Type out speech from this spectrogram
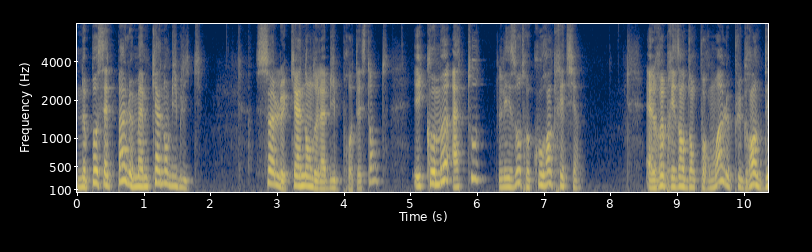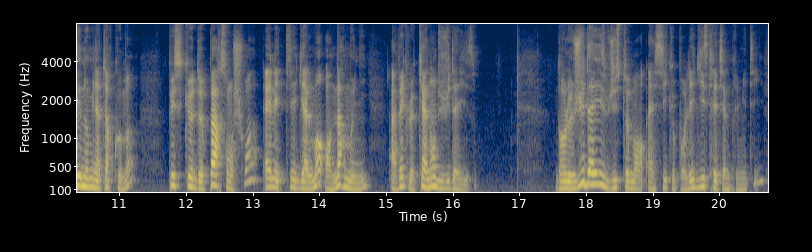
ne possèdent pas le même canon biblique. Seul le canon de la Bible protestante est commun à tous les autres courants chrétiens. Elle représente donc pour moi le plus grand dénominateur commun, puisque de par son choix, elle est également en harmonie avec le canon du judaïsme. Dans le judaïsme justement, ainsi que pour l'Église chrétienne primitive,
